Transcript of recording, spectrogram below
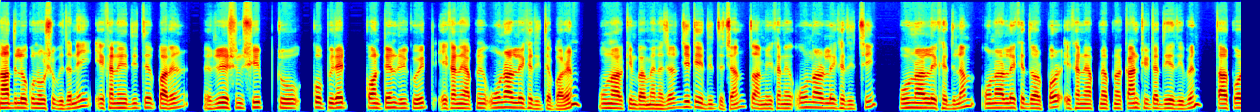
না দিলেও কোনো অসুবিধা নেই। এখানে দিতে পারেন relationship to copyright content required এখানে আপনি ওনার লিখে দিতে পারেন ওনার কিংবা ম্যানেজার যেটি দিতে চান। তো আমি এখানে ওনার লিখে দিচ্ছি। ওনার লিখে দিলাম। ওনার লিখে দেওয়ার পর এখানে আপনি আপনার কান্ট্রিটা দিয়ে দিবেন। তারপর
